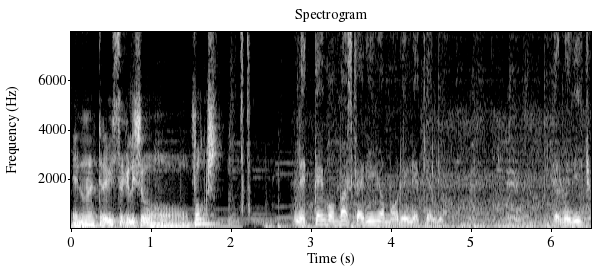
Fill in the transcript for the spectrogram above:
en una entrevista que le hizo Fox. Le tengo más cariño a Morelia que a León. Te lo he dicho.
